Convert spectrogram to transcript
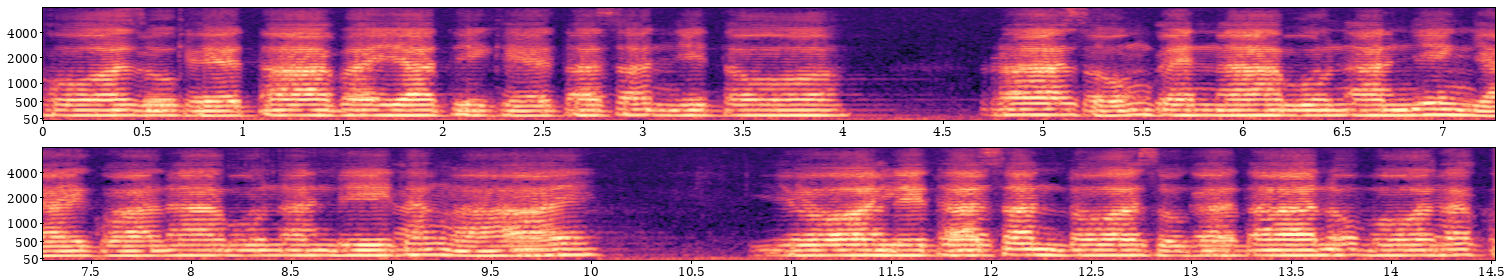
โฆสุเขตาปยติเขตสัญญิโต พระสงฆ์เป็นนาบุญอันยิ่งใหญ่กว่านาบุญอันดีทั้งหลาย โยนิทัสสันตัวสุขตานุโมทโก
